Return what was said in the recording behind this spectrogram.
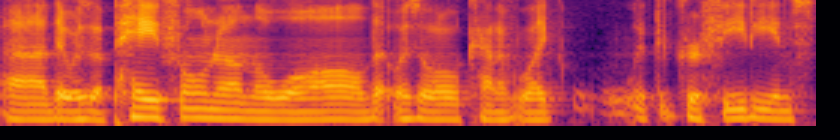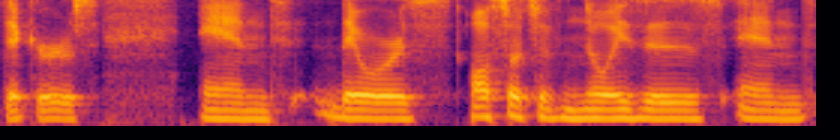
Uh, there was a payphone on the wall that was all kind of like with the graffiti and stickers, and there was all sorts of noises and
